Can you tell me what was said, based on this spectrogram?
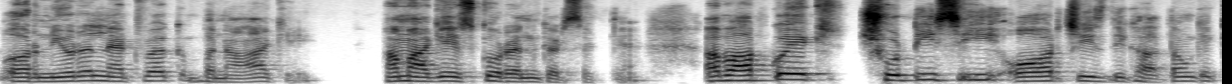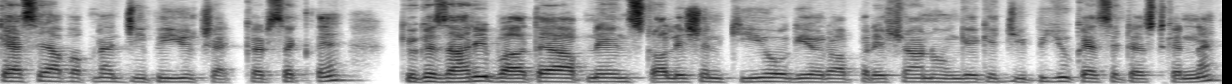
और न्यूरल नेटवर्क बना के हम आगे इसको रन कर सकते हैं। अब आपको एक छोटी सी और चीज़ दिखाता हूँ कि कैसे आप अपना जीपीयू चेक कर सकते हैं, क्योंकि ज़ाहिर बात है, आपने इंस्टॉलेशन की होगी और आप परेशान होंगे कि जीपीयू कैसे टेस्ट करना है।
